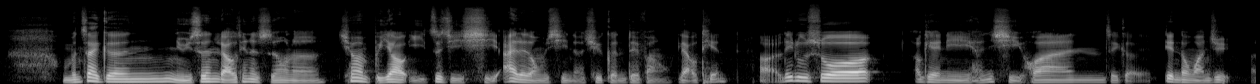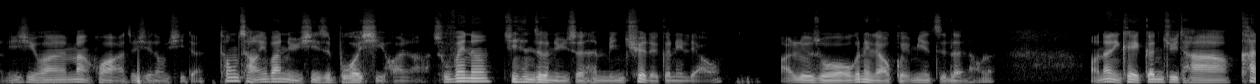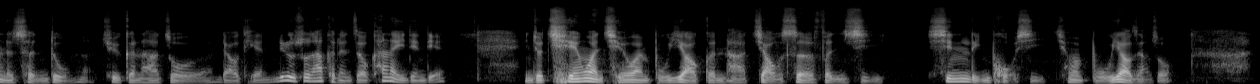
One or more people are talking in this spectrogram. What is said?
我们在跟女生聊天的时候呢，千万不要以自己喜爱的东西呢去跟对方聊天啊。例如说，OK，你很喜欢这个电动玩具啊，你喜欢漫画这些东西的，通常一般女性是不会喜欢啦，除非呢，今天这个女生很明确的跟你聊啊，例如说我跟你聊《鬼灭之刃》好了，哦，那你可以根据他看的程度去跟他做聊天，例如说他可能只有看了一点点，你就千万千万不要跟他角色分析。心灵剖析，千万不要这样做。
